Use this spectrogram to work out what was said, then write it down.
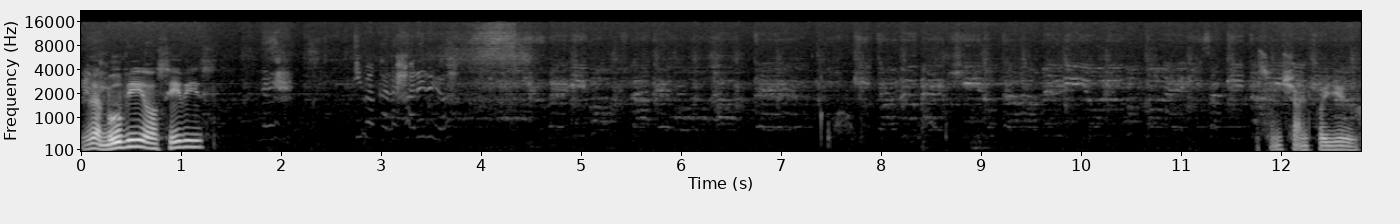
is it a movie or series? Sunshine for you.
